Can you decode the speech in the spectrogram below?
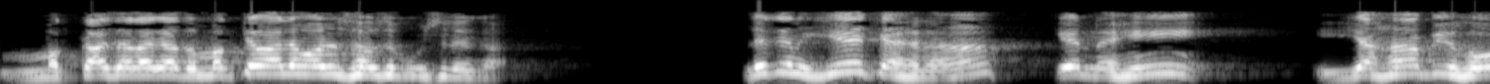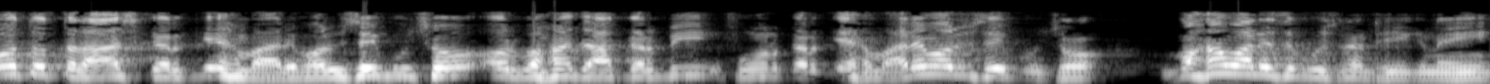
مکہ چلا گیا تو مکے والے مولوی صاحب سے پوچھ لے گا۔ لیکن یہ کہنا کہ نہیں یہاں بھی ہو تو تلاش کر کے ہمارے مولوی سے ہی پوچھو اور وہاں جا کر بھی فون کر کے ہمارے مولوی سے ہی پوچھو، وہاں والے سے پوچھنا ٹھیک نہیں۔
